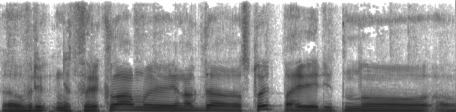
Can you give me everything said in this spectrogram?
Э, в Нет, в рекламы иногда стоит поверить, но э,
